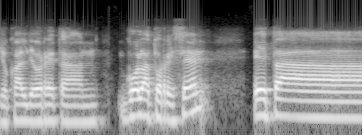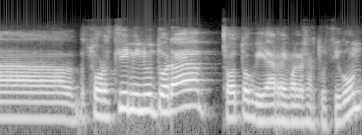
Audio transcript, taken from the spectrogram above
jokalde horretan gola torri zen. Eta zortzi minutora, sotok bigarren gola sartu zigun,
